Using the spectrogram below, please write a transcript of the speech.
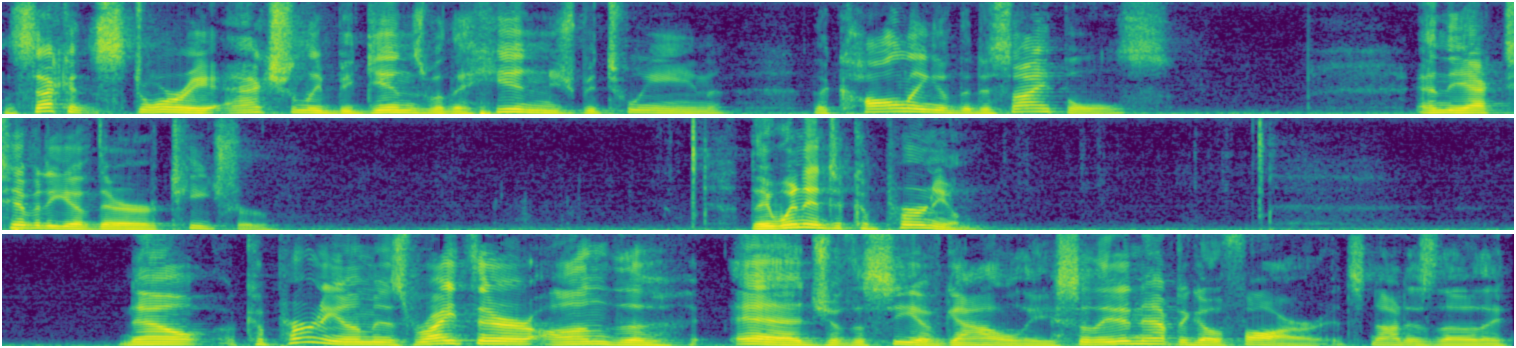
The second story actually begins with a hinge between the calling of the disciples and the activity of their teacher. They went into Capernaum. Now, Capernaum is right there on the edge of the Sea of Galilee, so they didn't have to go far. It's not as though they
